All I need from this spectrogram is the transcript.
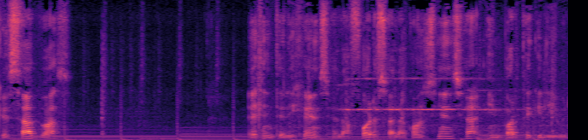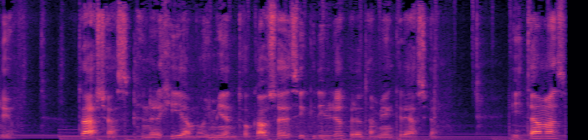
que sattvas es la inteligencia, la fuerza, la conciencia, imparte equilibrio. Rayas, energía, movimiento, causa de desequilibrio, pero también creación. Y tamas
